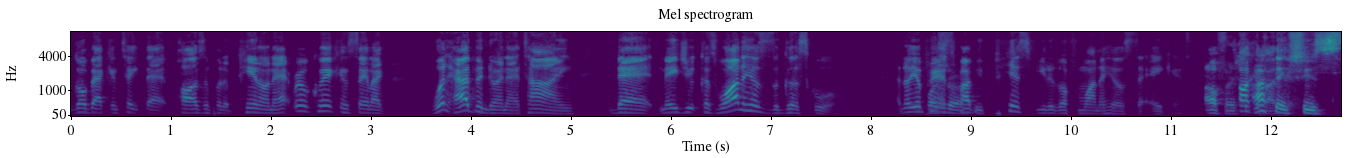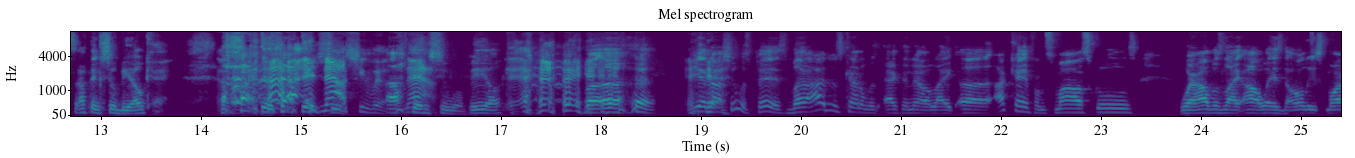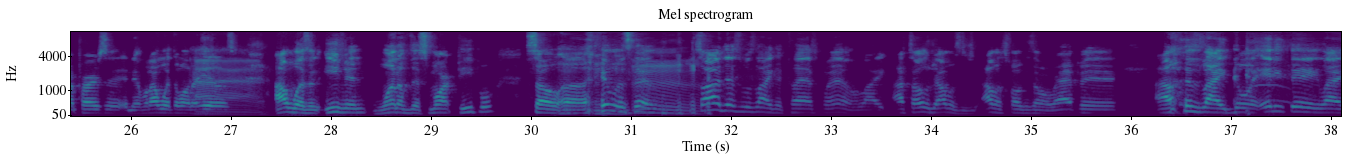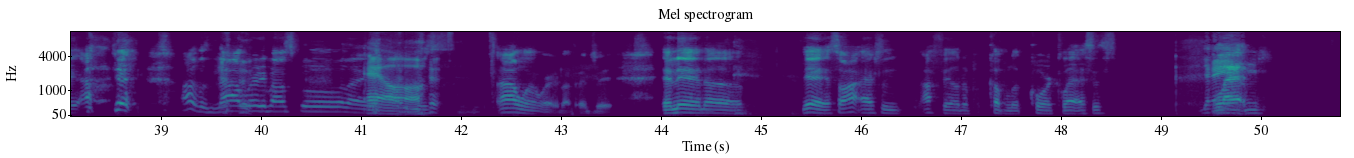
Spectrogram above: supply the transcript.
go back and take that pause and put a pin on that real quick and say like, what happened during that time that made you? Because Walnut Hills is a good school. I know your parents sure. probably pissed for you to go from Walnut Hills to Aiken. Oh, for Talk I think that. she's. I think she'll be okay. I think- I think now she- she will. I now. think she will be okay. But uh, yeah, no, she was pissed. But I just kind of was acting out. Like uh, I came from small schools where I was like always the only smart person, and then when I went to Walnut Hills, Ah. I wasn't even one of the smart people. So uh, it was. Uh, Mm. so I just was like a class clown. Like I told you, I was I was focused on rapping. I was like doing anything. Like I just I was not worried about school. Like I, was- I wasn't worried about that shit. And then uh, yeah, so I actually I failed a couple of core classes, Damn. Latin,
